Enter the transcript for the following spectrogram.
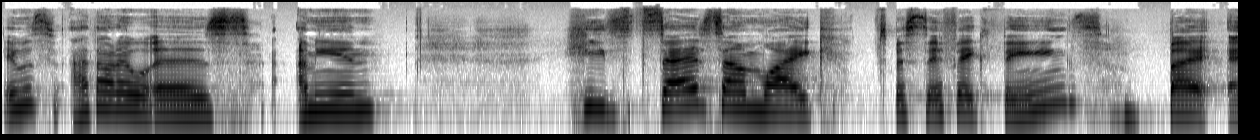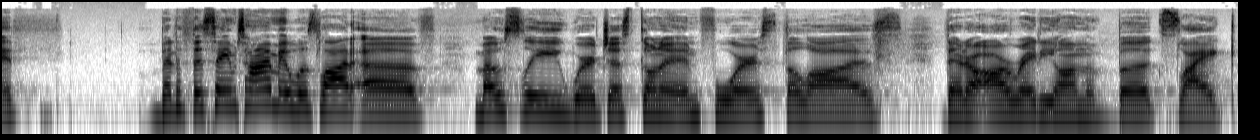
It was, I thought it was, I mean, he said some like specific things, but at, but at the same time, it was a lot of mostly we're just going to enforce the laws that are already on the books. Like,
